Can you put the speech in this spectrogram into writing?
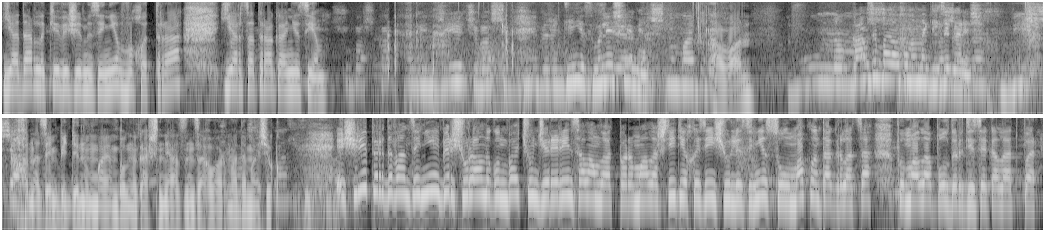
ядарлы кевежемезене вғытра ярзатраганезем. Денис, мілешлеме? Аван, Камзын байлығынына келзе гареш. ханазем биден умайын болны кашын язын зағы бармада мажук. Эшире пердаванзене бир шуралны гунба чун жеререн саламлат пар малашне де хызен шулезіне сулмаклын тагырлатса пымала болдыр дезе галат пар.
